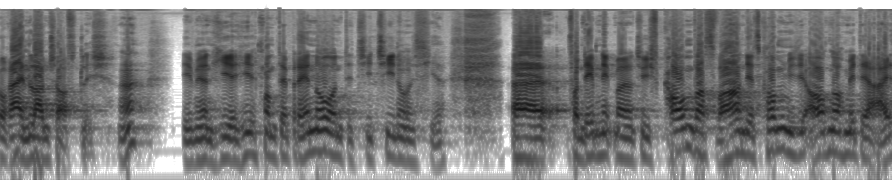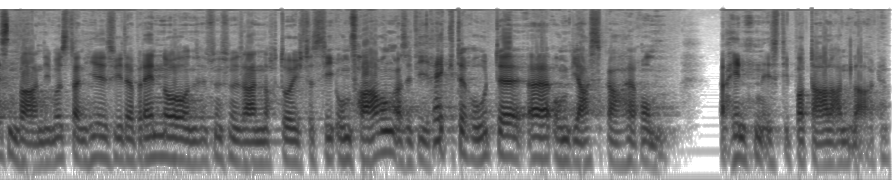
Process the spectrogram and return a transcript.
so rein landschaftlich. Ne? Hier, hier kommt der Brenno und der Ticino ist hier. Äh, von dem nimmt man natürlich kaum was wahr. Und jetzt kommen die auch noch mit der Eisenbahn. Die muss dann, hier ist wieder Brenno und jetzt müssen wir dann noch durch. Das ist die Umfahrung, also direkte Route äh, um Biasca herum. Da hinten ist die Portalanlage.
